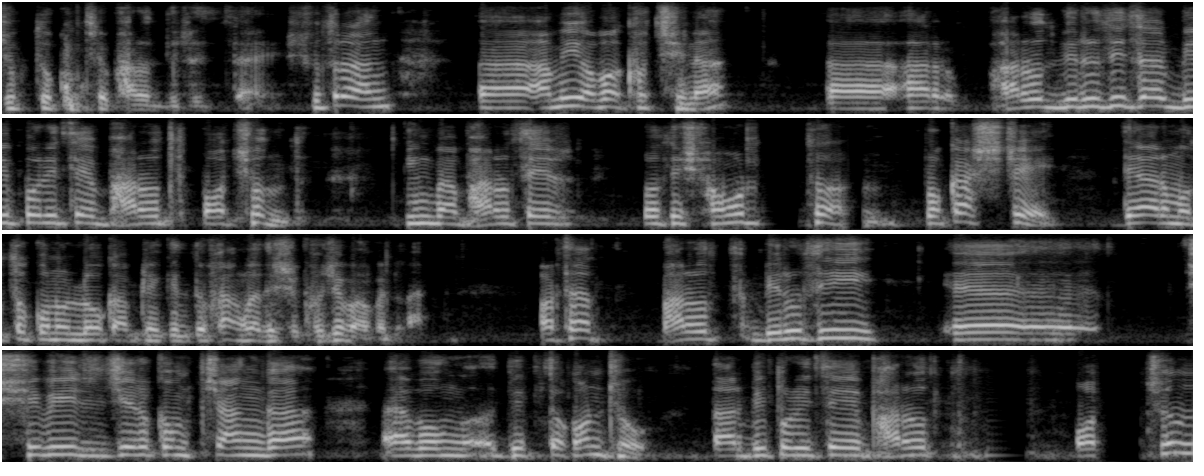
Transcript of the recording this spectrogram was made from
যুক্ত করছে ভারত বিরোধিতায়। সুতরাং আমি অবাক হচ্ছি না। আর ভারত বিরোধিতার বিপরীতে ভারত পছন্দ কিংবা ভারতের প্রতি সমর্থন প্রকাশ্যে দেওয়ার মতো কোনো লোক আপনি কিন্তু বাংলাদেশে খুঁজে পাবেন না। অর্থাৎ ভারত বিরোধী শিবির যেরকম চাঙ্গা এবং দীপ্ত কণ্ঠ তার বিপরীতে ভারত পছন্দ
